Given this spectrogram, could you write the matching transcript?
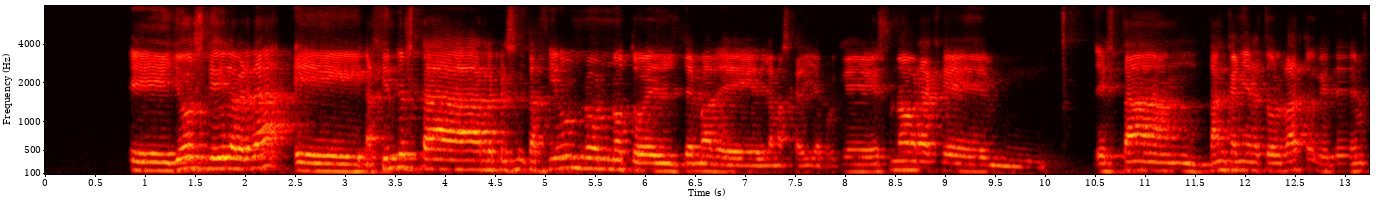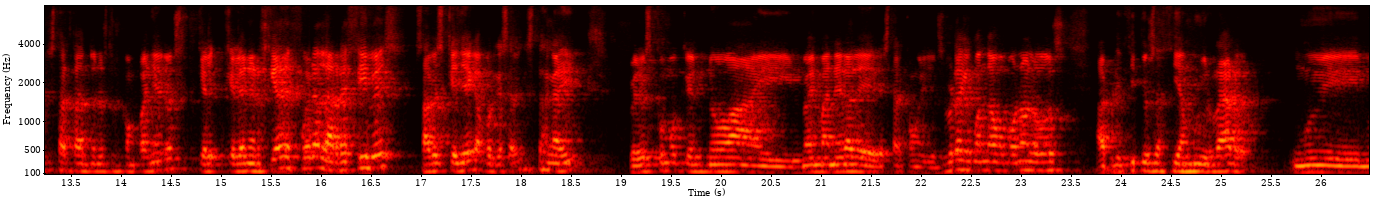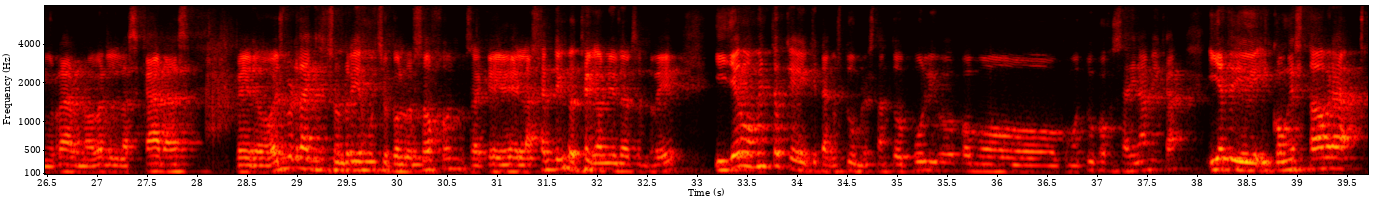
Eh, yo os digo la verdad, eh, haciendo esta representación no noto el tema de, la mascarilla, porque es una obra que mm, es tan, tan cañera todo el rato que tenemos que estar tanto nuestros compañeros, que, la energía de fuera la recibes, sabes que llega porque sabes que están ahí, pero es como que no hay, no hay manera de, de estar con ellos. Es verdad que cuando hago monólogos, al principio se hacía muy raro, muy, muy raro no ver las caras, pero es verdad que se sonríe mucho con los ojos, o sea, que la gente no tenga miedo a sonreír. Y llega un momento que, que te acostumbras, tanto público como, como tú coges esa dinámica. Y ya te digo, y con esta obra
